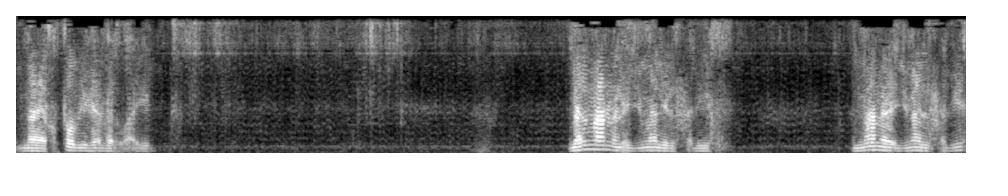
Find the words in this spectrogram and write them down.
ما يقتضي هذا الوعيد. ما المعنى الإجمالي للحديث؟ المعنى الإجمالي للحديث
